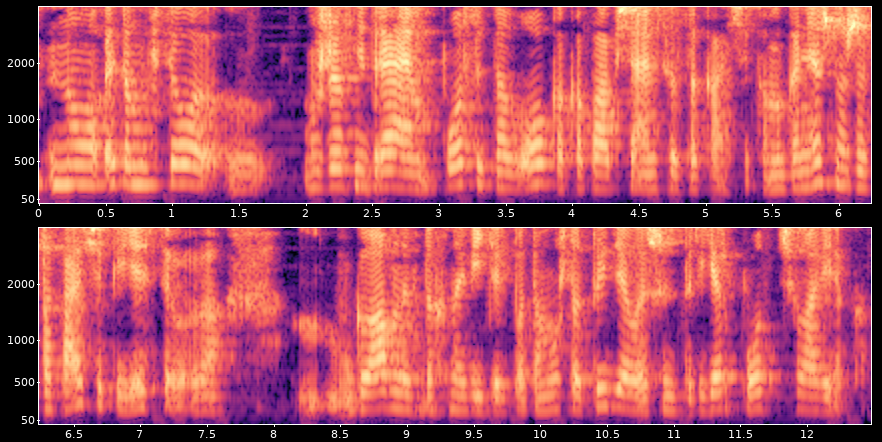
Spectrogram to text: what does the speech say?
но это мы все уже внедряем после того, как пообщаемся с заказчиком. И, конечно же, заказчик есть э, главный вдохновитель, потому что ты делаешь интерьер под человека.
